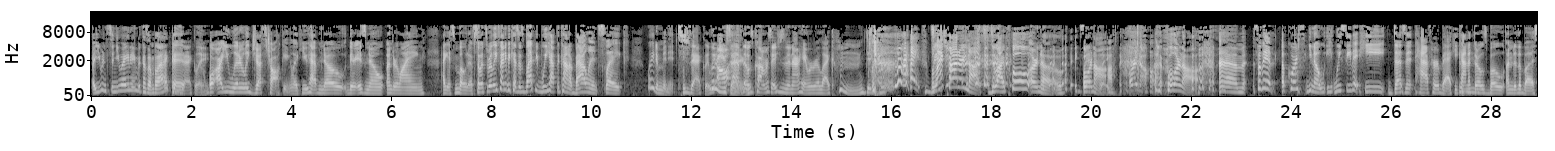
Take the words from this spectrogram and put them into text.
are you insinuating because I'm black? that- Exactly. Or are you literally just talking? Like you have no, there is no underlying, I guess, motive. So it's really funny because as black people, we have to kind of balance. Like, wait a minute, Exactly. What we are you all saying? have those conversations in our head where we're like, "Hmm, did you?" right. Black card or not? Do I pull or no? Or nah? or no? pull or nah? Um, so then, of course, you know, we, we see that he doesn't have her back. He kind of throws Bo under the bus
